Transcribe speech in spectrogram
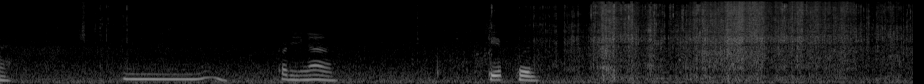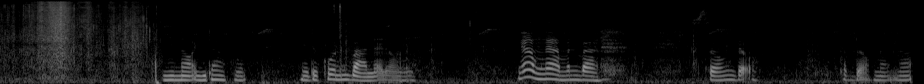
นี่อืม พอดีง่ามเก็บเพิ่นนี่เนาะอยู่ทางคนนี่ทุกคนบานแล้วดอกนี้งามงามมันบานสองดอกกับดอกนั้นเนาะ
